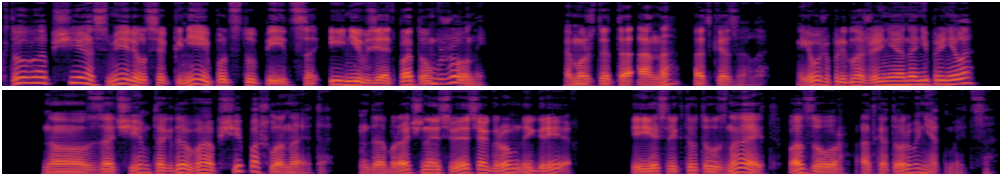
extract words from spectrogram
Кто вообще осмелился к ней подступиться и не взять потом в жены? А может, это она отказала? Его же предложение она не приняла? Но зачем тогда вообще пошла на это? Добрачная связь — огромный грех. И если кто-то узнает, позор, от которого не отмыться.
